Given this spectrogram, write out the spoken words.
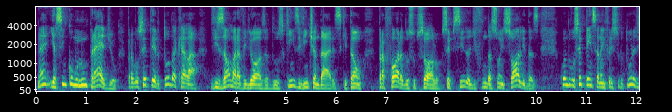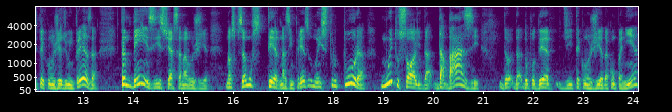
Né? E assim como num prédio, para você ter toda aquela visão maravilhosa dos 15, 20 andares que estão para fora do subsolo, você precisa de fundações sólidas. Quando você pensa na infraestrutura de tecnologia de uma empresa, também existe essa analogia. Nós precisamos ter nas empresas uma estrutura muito sólida da base do, da, do poder de tecnologia da companhia,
